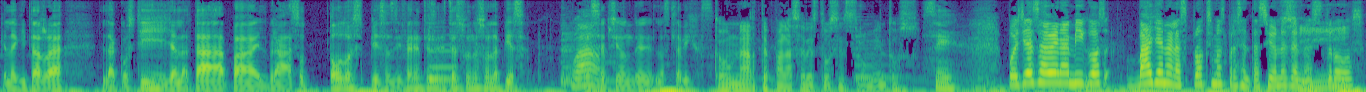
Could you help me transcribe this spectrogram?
Que la guitarra, la costilla, la tapa, el brazo, todo es piezas diferentes. Esta es una sola pieza. A Wow. excepción de las clavijas. Todo un arte para hacer estos instrumentos. Sí. Pues ya saben, amigos, vayan a las próximas presentaciones de nuestros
